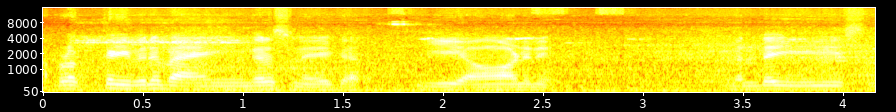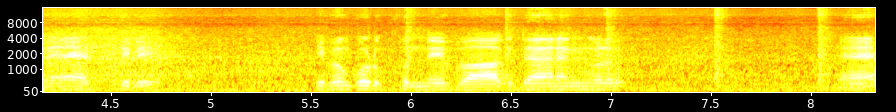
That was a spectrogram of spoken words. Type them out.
അപ്പോഴൊക്കെ ഇവന് ഭയങ്കര സ്നേഹിക്കാറ് ഈ ആണിന്. ഇവന്റെ ഈ സ്നേഹത്തിൽ ഇവൻ കൊടുക്കുന്ന വാഗ്ദാനങ്ങൾ ഏ?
